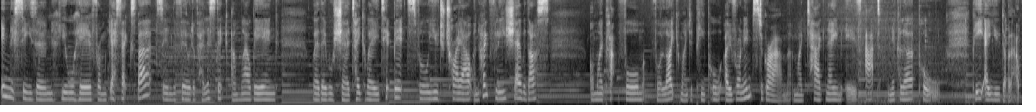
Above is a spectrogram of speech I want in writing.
In this season, you will hear from guest experts in the field of holistic and well-being, where they will share takeaway tidbits for you to try out and hopefully share with us on my platform for like-minded people over on Instagram. My tag name is at Nicola Paull, P-A-U-L-L.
